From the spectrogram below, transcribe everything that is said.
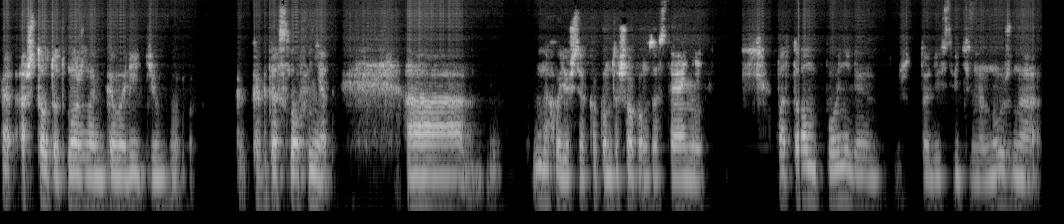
а, а что тут можно говорить, когда слов нет? А, находишься в каком-то шоковом состоянии. Потом поняли, что действительно нужно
